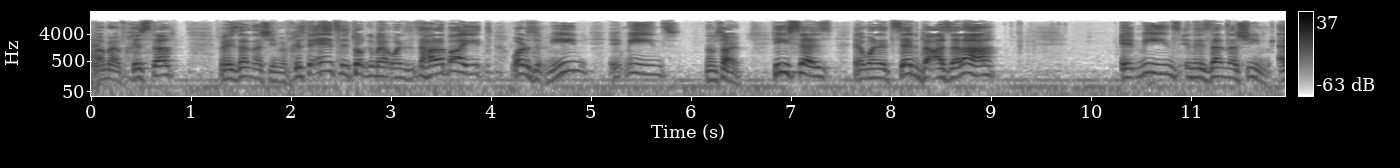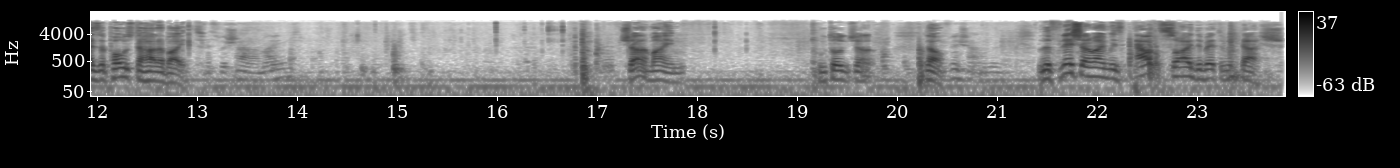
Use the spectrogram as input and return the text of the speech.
Amar Rav Ve'ezrat Nashim. If Chisda answers, he's talking about when it's a Harabayit, what does it mean? It means, no, I'm sorry. He says that when it said Be'azara, it means in Ezrat Nashim, as opposed to Harabayit. Shalamayim, who told you Shalom? No. Lifnei. Shalamayim is outside the Beit HaMikdash,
